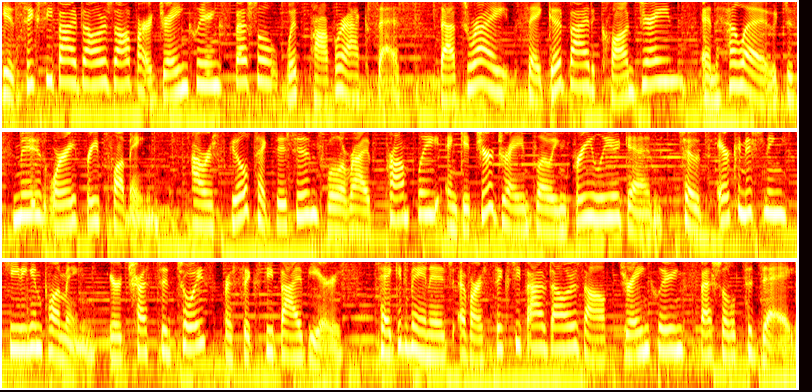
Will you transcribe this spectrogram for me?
Get $65 off our drain clearing special with proper access. That's right, say goodbye to clogged drains and hello to smooth, worry free plumbing. Our skilled technicians will arrive promptly and get your drain flowing freely again. Choate's Air Conditioning, Heating, and Plumbing, your trusted choice for 65 years. Take advantage of our $65 off drain clearing special today.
